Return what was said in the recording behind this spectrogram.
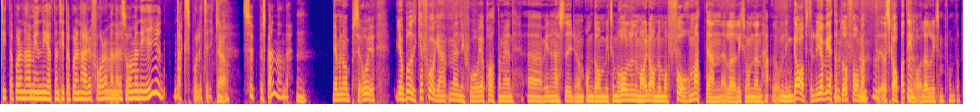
Titta på den här myndigheten, titta på den här reformen eller så. Men det är ju dagspolitik. Ja. Superspännande. Mm. Ja, men och, och jag brukar fråga människor jag pratar med uh, i den här studien om, om de liksom, rollen de har idag, om de har format den eller liksom om, den, om den gavs till Jag vet att du har format, mm. mm. skapat din mm. roll. Eller liksom format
